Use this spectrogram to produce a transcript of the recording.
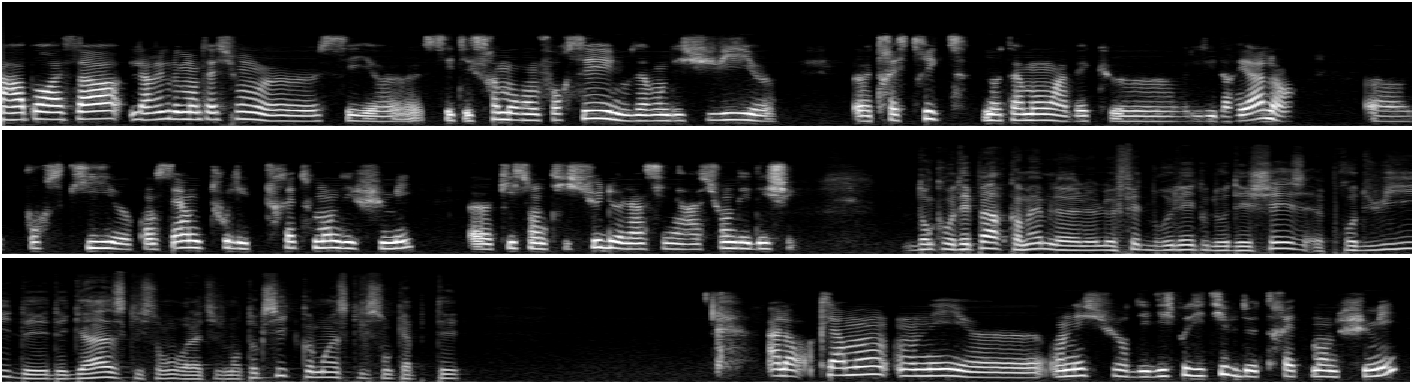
par rapport à ça, la réglementation euh, euh, s'est extrêmement renforcée. Nous avons des suivis euh, très stricts, notamment avec les DREAL, pour ce qui concerne tous les traitements des fumées qui sont issus de l'incinération des déchets. Donc au départ, quand même, le, fait de brûler tous nos déchets produit des, des gaz qui sont relativement toxiques. Comment est-ce qu'ils sont captés? Alors clairement, on est, on est sur des dispositifs de traitement de fumée euh,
